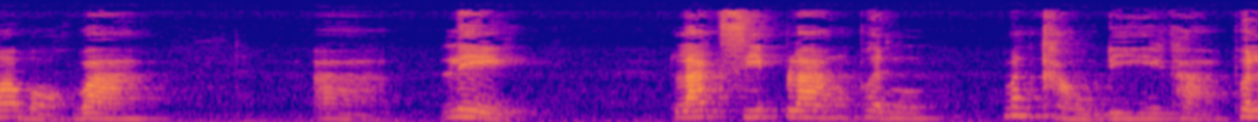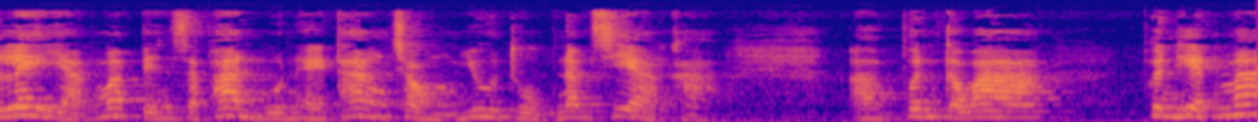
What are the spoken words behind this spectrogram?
มาบอกว่าอ่าเลขลักสิบลางเพิ่น มันเข้าดีค่ะ เพิ่นเลยอยากมาเป็นสะพานบุญให้ทางช่อง YouTube น้ำเชี่ยค่ะอ่าเพิ่นก็ว่าเพิ่นเฮ็ดมา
